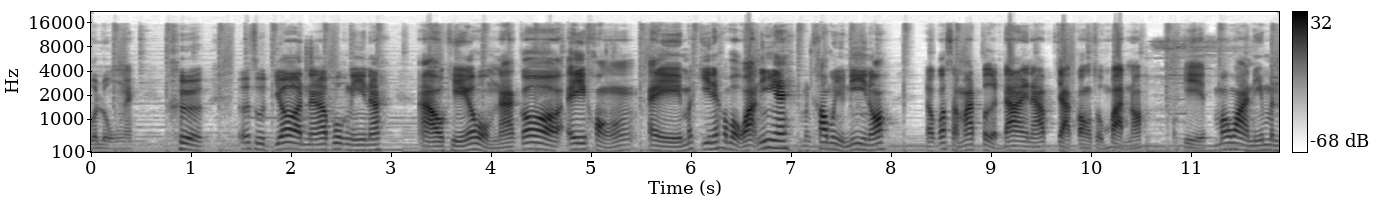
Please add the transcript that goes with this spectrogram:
มาลงไงเออเอสุดยอดนะพวกนี้นะอ่าโอเคครับผมนะ ก็ไอของไอเมื่อกี้เนี่ยเขาบอกว่านี่ไงมันเข้ามาอยู่นี่เนาะเราก็สามารถเปิดได้นะครับ จากกล่องสมบัติเนาะ เคเมื่อวานนี้มัน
